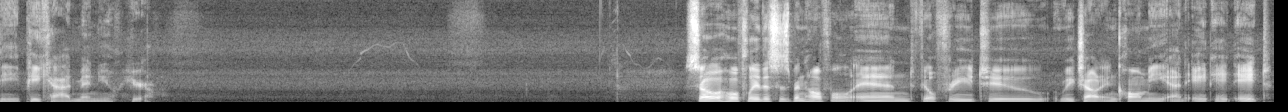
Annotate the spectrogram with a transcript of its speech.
the PCAD menu here. So hopefully this has been helpful and feel free to reach out and call me at 888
